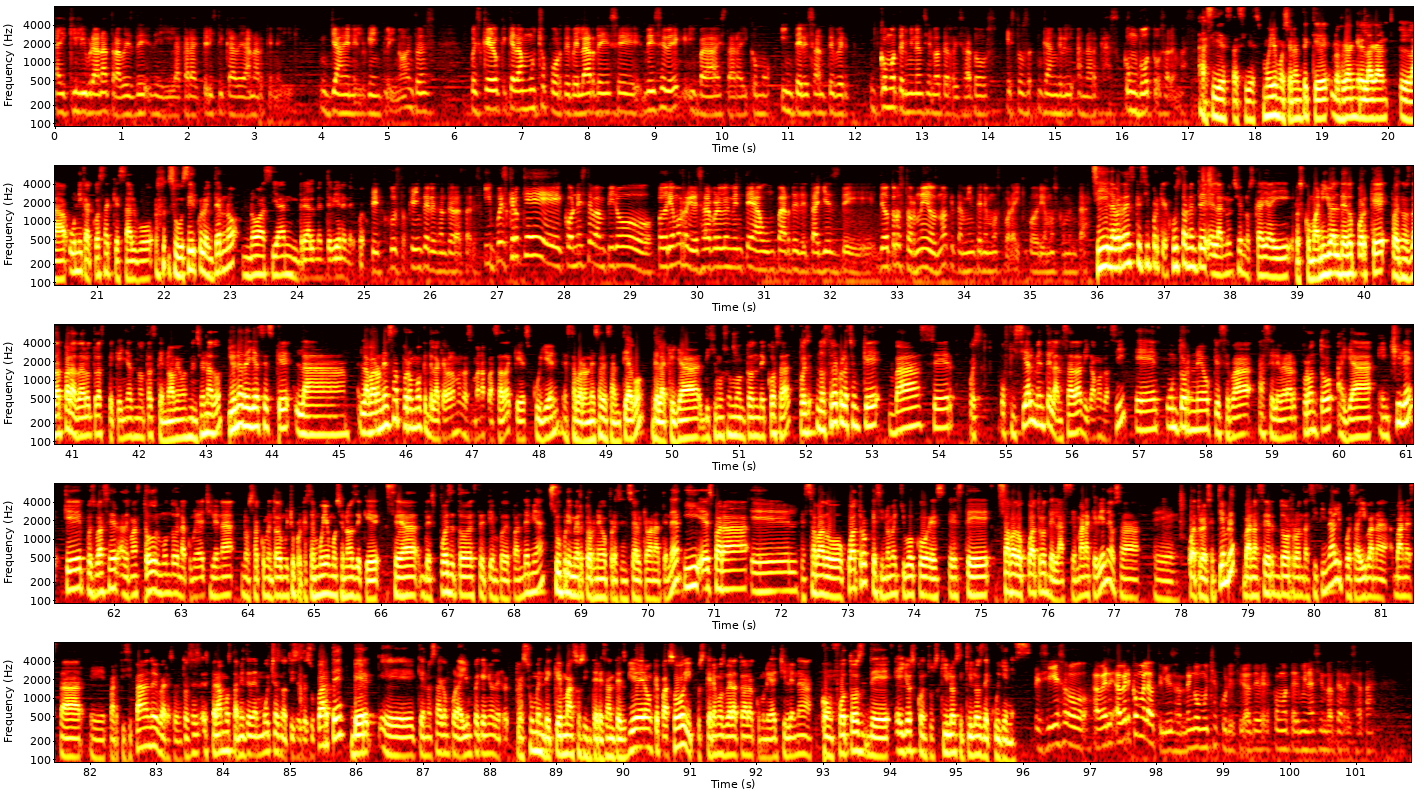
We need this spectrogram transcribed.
equilibrar a través de, de la característica de anarca en el ya en el gameplay, ¿no? Entonces, pues creo que queda mucho por develar de ese, de ese deck y va a estar ahí como interesante ver cómo terminan siendo aterrizados estos Gangrel anarcas, con votos además. Así es, así es. Muy emocionante que los Gangrel hagan la única cosa que salvo su círculo interno no hacían realmente bien en el juego. Sí, justo, qué interesante va a estar eso. Y pues creo que con este vampiro podríamos regresar brevemente a un par de detalles de, de otros torneos, ¿no? Que también tenemos por ahí que podríamos comentar. Sí, la verdad es que sí, porque justamente el anuncio nos cae ahí pues como anillo al dedo porque pues nos da para dar otras pequeñas notas que no habíamos mencionado. Y una de ellas es que la, la baronesa promo de la que hablamos la semana pasada, que es Cuyen, esta baronesa de Santiago, de la que ya dijimos un montón de cosas, pues nos trae colación que va a ser pues oficialmente lanzada, digámoslo así, en un torneo que se va a celebrar pronto allá en Chile, que pues va a ser, además todo el mundo en la comunidad chilena nos ha comentado mucho porque están muy emocionados de que sea después de todo este tiempo de pandemia, su primer torneo presencial que van a tener y es para el sábado 4, que si no me equivoco es este sábado 4 de la semana que viene, o sea, eh, 4 de septiembre. Van a ser dos rondas y final y pues ahí van a, van a estar eh, participando y varios. Entonces esperamos también tener muchas noticias de su parte, ver eh, que nos hagan por ahí un pequeño de resumen de qué mazos interesantes vieron, qué pasó y pues queremos ver a toda la comunidad chilena con fotos de ellos con sus kilos y kilos de cuyenes. Pues sí, eso, a ver, a ver cómo la utilizan. Tengo mucha curiosidad de ver cómo termina siendo aterrizada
